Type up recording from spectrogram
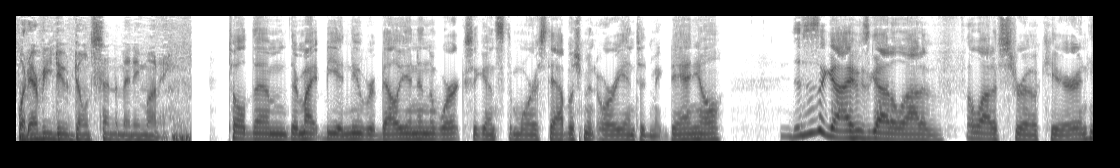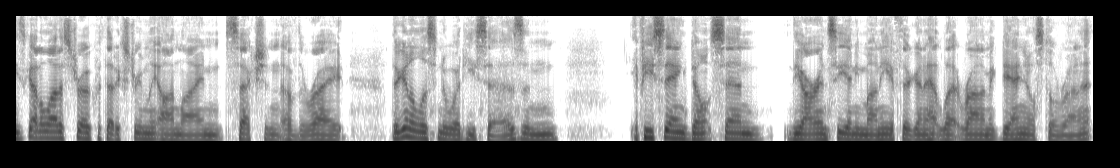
Whatever you do, don't send them any money. Told them there might be a new rebellion in the works against the more establishment oriented McDaniel. This is a guy who's got a lot of a lot of stroke here, and he's got a lot of stroke with that extremely online section of the right. They're going to listen to what he says, and if he's saying don't send the RNC any money if they're going to let Ronna McDaniel still run it,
